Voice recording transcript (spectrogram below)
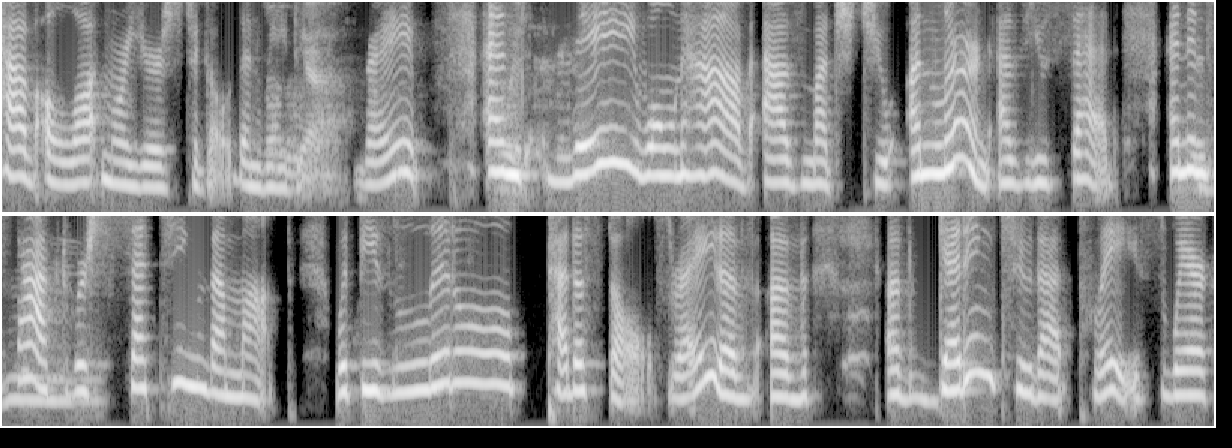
have a lot more years to go than we oh, do, yeah. right? And they won't have as much to unlearn, as you said. And in mm-hmm. fact, we're mm-hmm. setting them up with these little pedestals, right? Of, of, of getting to that place where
